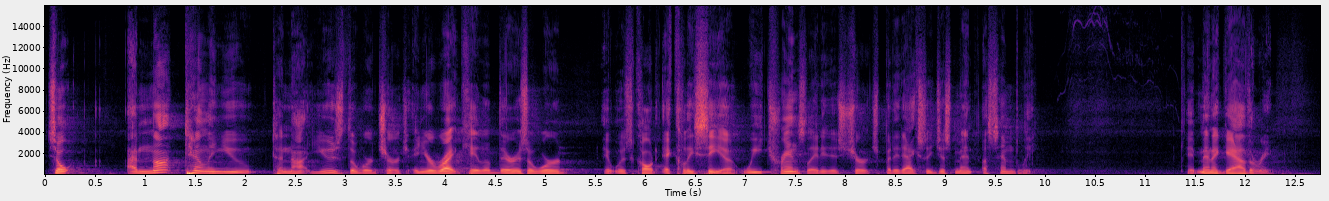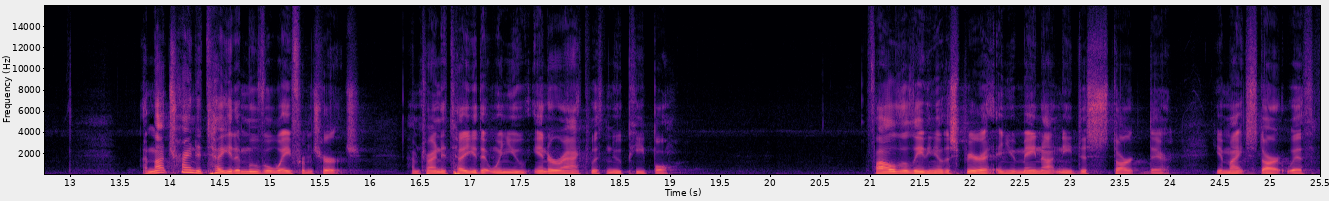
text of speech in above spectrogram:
So I'm not telling you to not use the word church. And you're right, Caleb, there is a word, it was called ecclesia. We translate it as church, but it actually just meant assembly. It meant a gathering. I'm not trying to tell you to move away from church. I'm trying to tell you that when you interact with new people, follow the leading of the Spirit, and you may not need to start there. You might start with,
